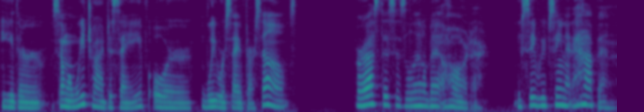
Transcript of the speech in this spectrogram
Either someone we tried to save or we were saved ourselves. For us, this is a little bit harder. You see, we've seen it happen.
